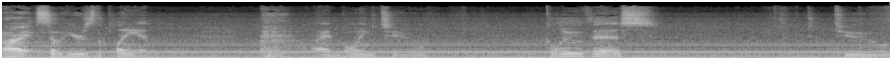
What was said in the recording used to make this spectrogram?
All right, so here's the plan. I'm going to glue this to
